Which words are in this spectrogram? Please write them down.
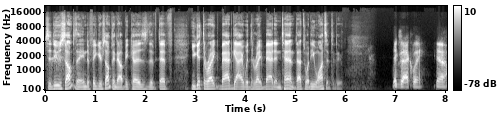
to do something to figure something out? Because if, if you get the right bad guy with the right bad intent, that's what he wants it to do. Exactly. Yeah.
